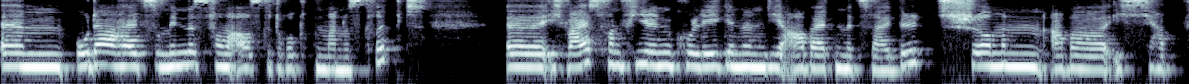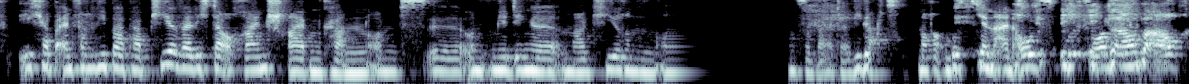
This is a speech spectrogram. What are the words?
ähm, oder halt zumindest vom ausgedruckten Manuskript. Äh, ich weiß von vielen Kolleginnen, die arbeiten mit zwei Bildschirmen, aber ich habe ich hab einfach lieber Papier, weil ich da auch reinschreiben kann und, äh, und mir Dinge markieren und, und so weiter. Wie gesagt, noch ein bisschen ein Aus. Ich, ich, ich glaube auch,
